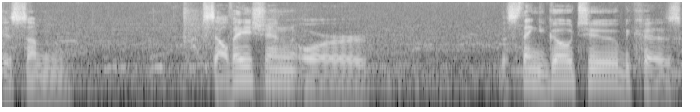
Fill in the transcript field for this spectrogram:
is some salvation or this thing you go to because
